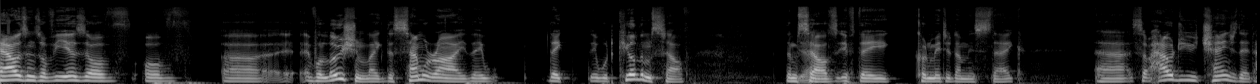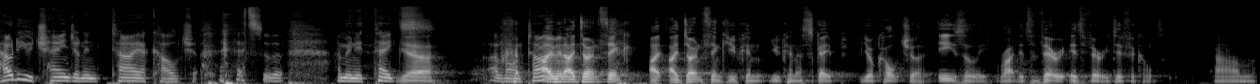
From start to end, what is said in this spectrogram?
thousands of years of of uh, evolution like the samurai they they they would kill themselves themselves yeah. if they committed a mistake uh, so how do you change that how do you change an entire culture so, i mean it takes yeah a long time. I mean, I don't think I, I don't think you can you can escape your culture easily, right? It's very it's very difficult. Um,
